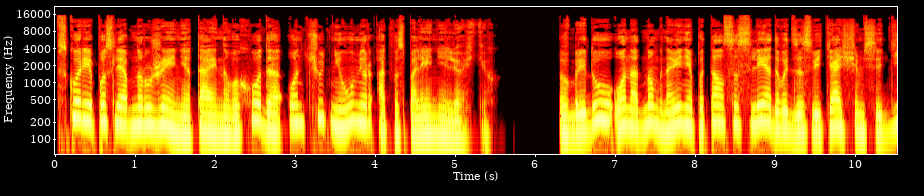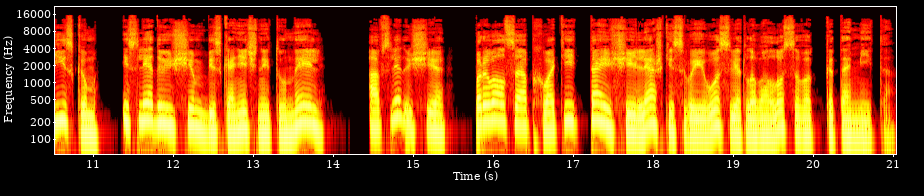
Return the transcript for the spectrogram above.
Вскоре после обнаружения тайного хода он чуть не умер от воспаления легких. В бреду он одно мгновение пытался следовать за светящимся диском, исследующим бесконечный туннель, а в следующее порывался обхватить тающие ляжки своего светловолосого катамита.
